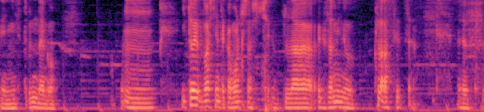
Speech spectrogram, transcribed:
nic trudnego. Mm, I to jest właśnie taka łączność dla egzaminu klasy C. W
